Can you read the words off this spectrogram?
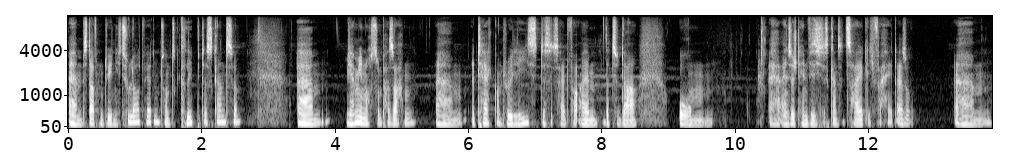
Ähm, es darf natürlich nicht zu laut werden, sonst klippt das Ganze. Ähm, wir haben hier noch so ein paar Sachen. Ähm, Attack und Release, das ist halt vor allem dazu da, um einzustellen, wie sich das Ganze zeitlich verhält. Also ähm,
